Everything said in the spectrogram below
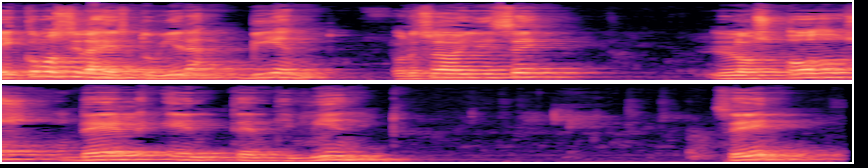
Es como si las estuviera viendo. Por eso ahí dice los ojos del entendimiento. ¿Sí?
